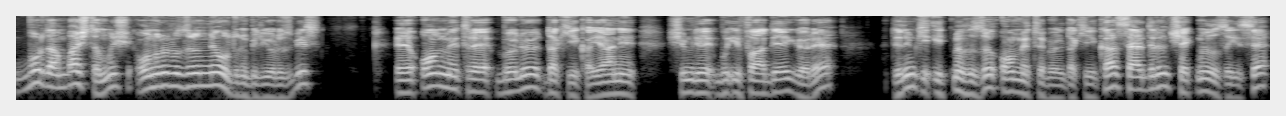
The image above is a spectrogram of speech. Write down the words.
buradan başlamış. Onur'un hızının ne olduğunu biliyoruz biz. E, 10 metre bölü dakika yani şimdi bu ifadeye göre dedim ki itme hızı 10 metre bölü dakika. Serdar'ın çekme hızı ise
